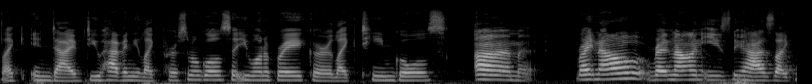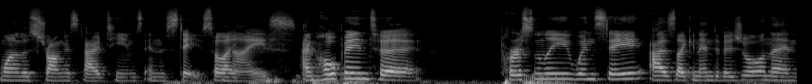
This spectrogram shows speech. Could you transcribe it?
Like in dive, do you have any like personal goals that you want to break or like team goals? Um, right now, Red Mountain easily has like one of the strongest dive teams in the state. So like. nice. I'm hoping to personally win state as like an individual and then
